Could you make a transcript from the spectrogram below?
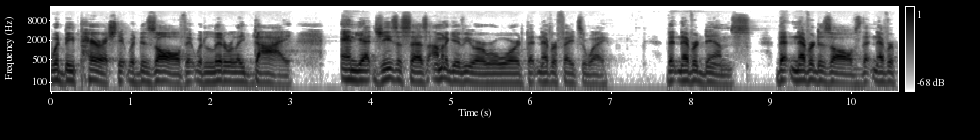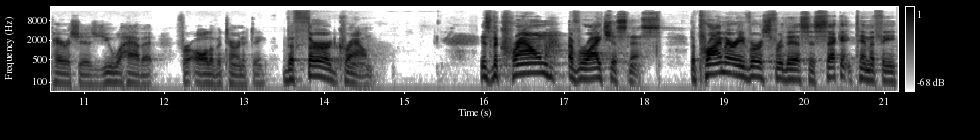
would be perished. It would dissolve, it would literally die. And yet, Jesus says, I'm going to give you a reward that never fades away, that never dims that never dissolves, that never perishes. You will have it for all of eternity. The third crown is the crown of righteousness. The primary verse for this is 2 Timothy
